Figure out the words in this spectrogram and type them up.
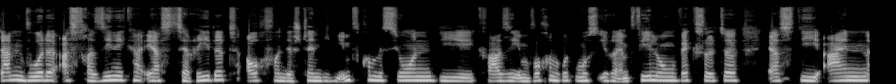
Dann wurde AstraZeneca erst zerredet, auch von der Ständigen Impfkommission, die quasi im Wochenrhythmus ihre Empfehlungen wechselte. Erst die einen,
